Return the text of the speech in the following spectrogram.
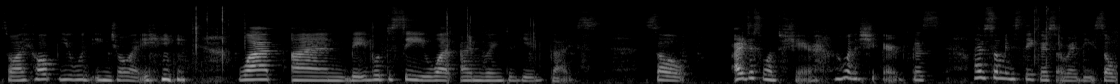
So I hope you would enjoy what and be able to see what I'm going to give guys. So I just want to share. I want to share because I have so many stickers already. So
